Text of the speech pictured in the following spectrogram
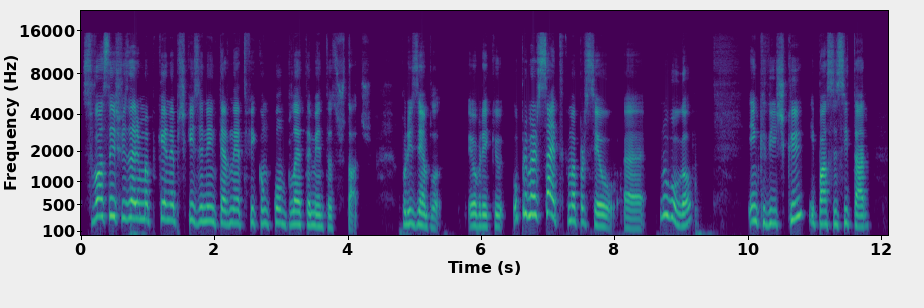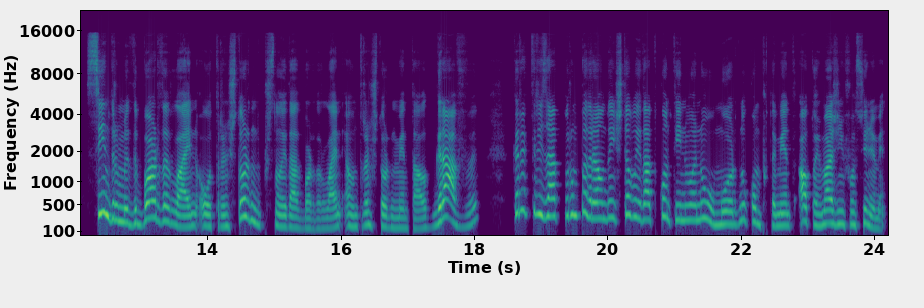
Se vocês fizerem uma pequena pesquisa na internet, ficam completamente assustados. Por exemplo, eu abri aqui o primeiro site que me apareceu uh, no Google, em que diz que, e passo a citar, Síndrome de borderline ou transtorno de personalidade borderline é um transtorno mental grave caracterizado por um padrão de instabilidade contínua no humor, no comportamento, autoimagem e funcionamento.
